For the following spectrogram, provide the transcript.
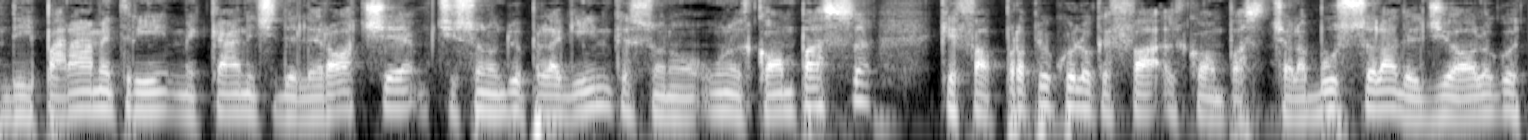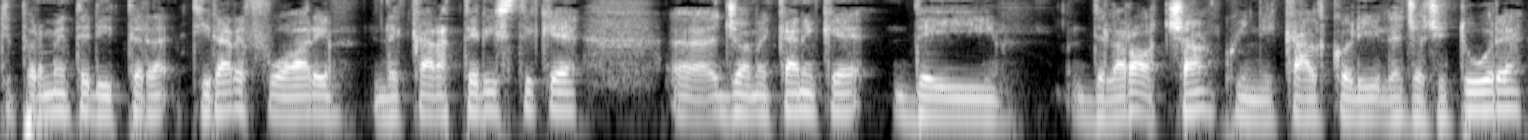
dei parametri meccanici delle rocce, ci sono due plugin che sono uno il Compass, che fa proprio quello che fa il Compass, cioè la bussola del geologo ti permette di ter- tirare fuori le caratteristiche uh, geomeccaniche dei, della roccia, quindi calcoli le giaciture,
